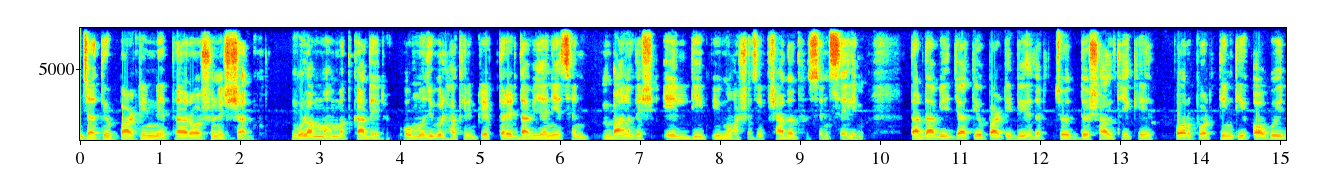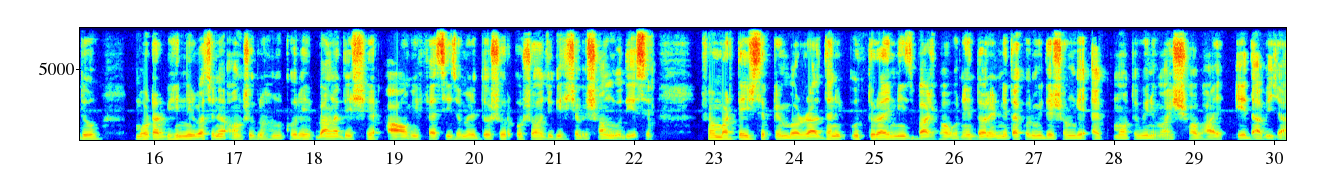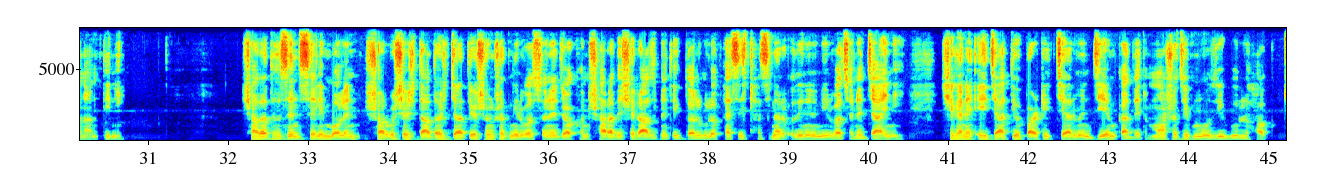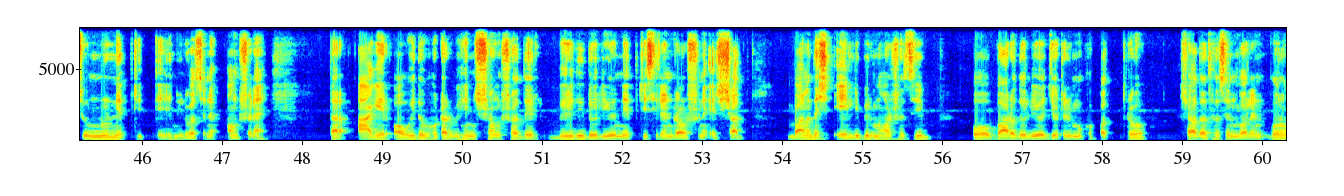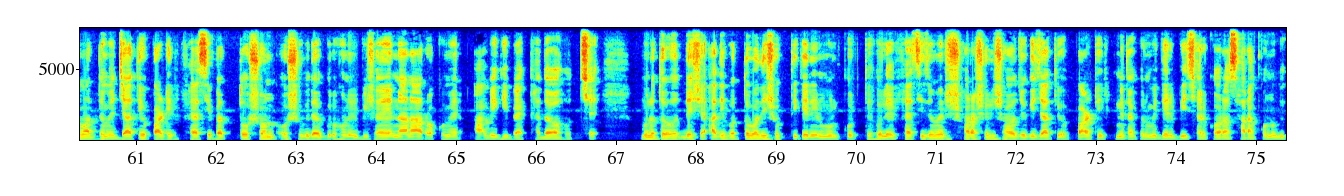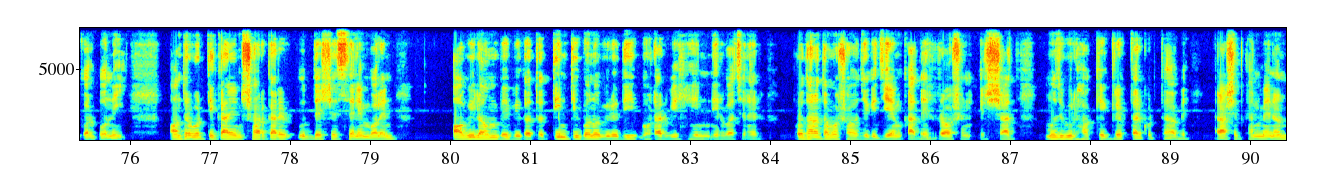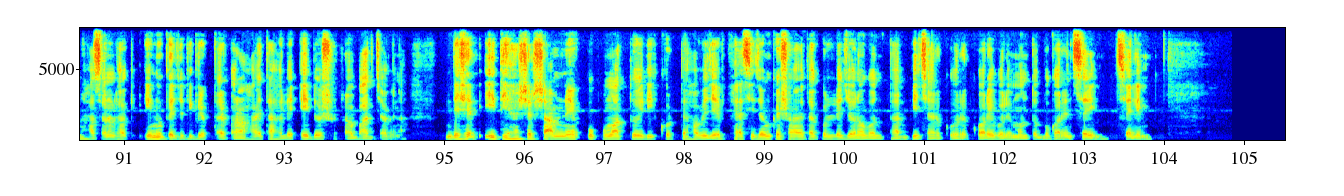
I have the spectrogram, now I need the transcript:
জাতীয় পার্টির নেতা রওশন এরশাদ, গোলাম মোহাম্মদ কাদের ও মুজিবুল হকের গ্রেপ্তারের দাবি জানিয়েছেন বাংলাদেশ এলডিপি মহাসচিব সাদাত হোসেন সেলিম। তার দাবি, জাতীয় পার্টি দুই হাজার চোদ্দ সাল থেকে পরপর তিনটি অবৈধ ভোটারবিহীন নির্বাচনে অংশগ্রহণ করে বাংলাদেশে আওয়ামী ফ্যাসিজমের দোসর ও সহযোগী হিসেবে সঙ্গ দিয়েছে। সোমবার তেইশ সেপ্টেম্বর রাজধানীর উত্তরায় নিজ বাসভবনে দলের নেতাকর্মীদের সঙ্গে এক মতবিনিময় সভায় এ দাবি জানান তিনি। সাদাত হোসেন সেলিম বলেন, সর্বশেষ দ্বাদশ জাতীয় সংসদ নির্বাচনে যখন সারা দেশের রাজনৈতিক দলগুলো ফ্যাসিস্ট হাসিনার অধীনে নির্বাচনে যায়নি, সেখানে এই জাতীয় পার্টির চেয়ারম্যান জি এম কাদের, মহাসচিব মুজিবুল হক চুন্নুর নেতৃত্বে নির্বাচনে অংশ নেয়। তার আগের অবৈধ ভোটারবিহীন সংসদের বিরোধী দলীয় নেত্রী ছিলেন রওশন এরশাদ। বাংলাদেশ এলডিপির মহাসচিব ও বারো দলীয় জোটের মুখপাত্র সাদাত হোসেন বলেন, গণমাধ্যমে জাতীয় পার্টির ফ্যাসিবাদ, তোষণ ও সুবিধা গ্রহণের বিষয়ে নানা রকমের আবেগী ব্যাখ্যা দেওয়া হচ্ছে। মূলত দেশে আধিপত্যবাদী শক্তিকে নির্মূল করতে হলে ফ্যাসিজমের সরাসরি সহযোগী জাতীয় পার্টির নেতাকর্মীদের বিচার করা ছাড়া কোনো বিকল্প নেই। অন্তর্বর্তীকালীন সরকারের উদ্দেশ্যে সেলিম বলেন, অবিলম্বে বিগত তিনটি গণবিরোধী ভোটারবিহীন নির্বাচনের প্রধানতম সহযোগী জি এম কাদের, রওশন এরশাদ, মুজিবুল হককে গ্রেপ্তার করতে হবে। রাশেদ খান মেনন, হাসানুল হক ইনুকে যদি গ্রেপ্তার করা হয়, তাহলে এই দোষরাও বাদ যাবে না। দেশের ইতিহাসের সামনে উপমা তৈরি করতে হবে যে ফ্যাসিজমকে সহায়তা করলে জনগণ তার বিচার করে বলে মন্তব্য করেন সেলিম। সেলিম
